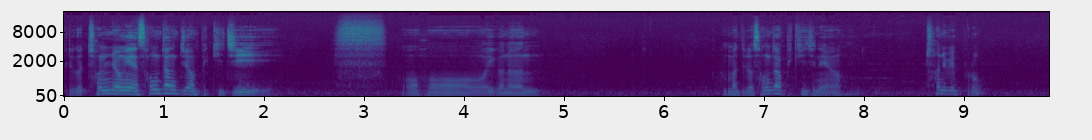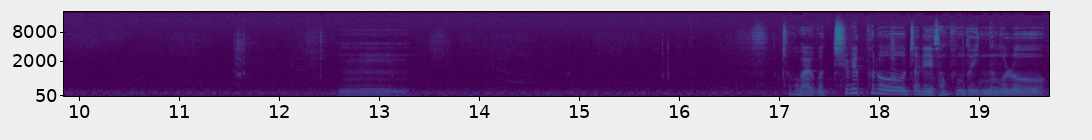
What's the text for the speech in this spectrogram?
그리고 청룡의 성장 지원 패키지. 어허, 이거는 한마디로 성장 패키지네요. 1200%? 음. 저거 말고 700%짜리 상품도 있는 걸로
